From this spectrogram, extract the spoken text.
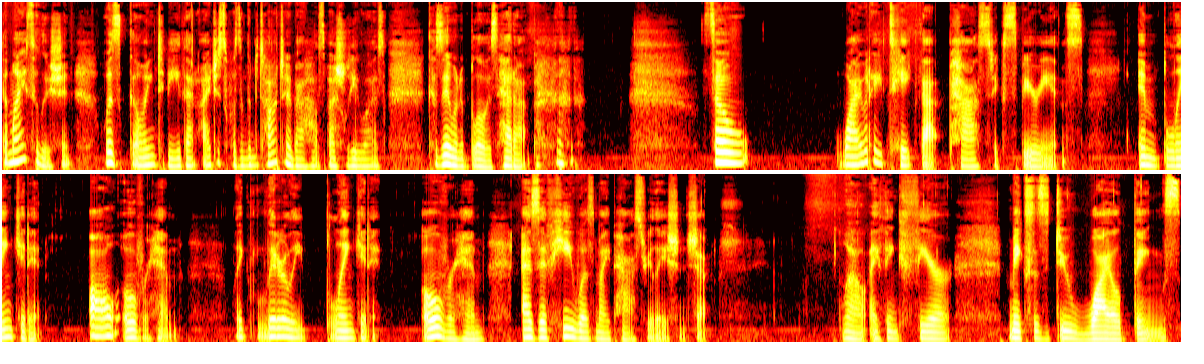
that my solution was going to be that I just wasn't going to talk to him about how special he was because they would have blow his head up. so why would I take that past experience and blanket it all over him? Like literally blanket it over him as if he was my past relationship. Well, I think fear makes us do wild things.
